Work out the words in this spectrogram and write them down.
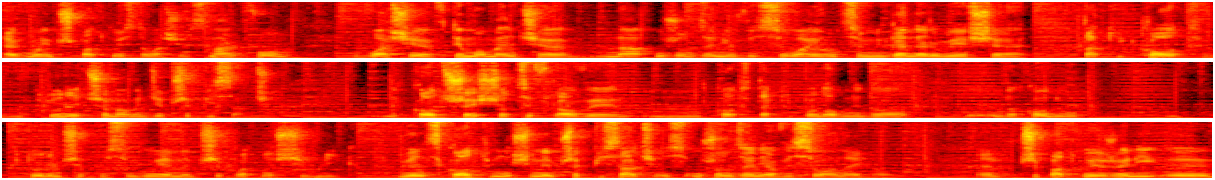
jak w moim przypadku jest to właśnie smartfon, właśnie w tym momencie na urządzeniu wysyłającym generuje się taki kod, który trzeba będzie przepisać. Kod sześciocyfrowy, mm, kod taki podobny do, do kodu, którym się posługujemy przy płatności blik. Więc kod musimy przepisać z urządzenia wysyłanego. E, W przypadku, jeżeli y,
